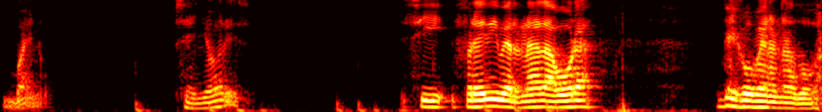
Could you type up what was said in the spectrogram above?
Bueno, señores, si Freddy Bernal ahora de gobernador.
